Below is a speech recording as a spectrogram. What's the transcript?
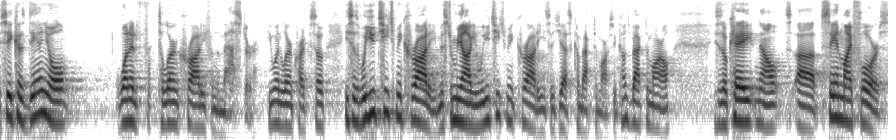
See, because Daniel wanted to learn karate from the master. He wanted to learn karate. So he says, Will you teach me karate? Mr. Miyagi, will you teach me karate? He says, Yes, come back tomorrow. So he comes back tomorrow. He says, Okay, now uh, sand my floors.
